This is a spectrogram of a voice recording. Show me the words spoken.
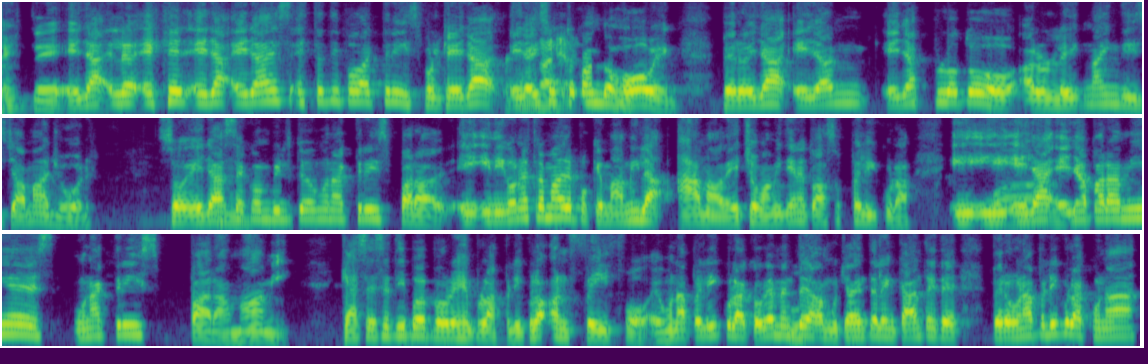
Este, ella, es que ella, ella es este tipo de actriz porque ella, ella hizo esto cuando joven, pero ella, ella, ella explotó a los late 90s ya mayor. So, ella se mm. convirtió en una actriz para, y, digo nuestra madre porque mami la ama, de hecho mami tiene todas sus películas, y, ella, ella para mí es una actriz para mami, que hace ese tipo de, por ejemplo, las películas Unfaithful, es una película que obviamente a mucha gente le encanta, y pero es una película que una,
